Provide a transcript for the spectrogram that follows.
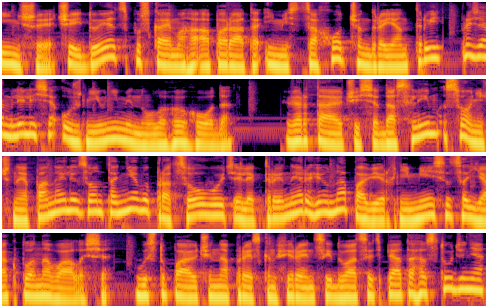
іншыя, чэй дуэт спускаймага апарата і месяцаход Чандраян3 прызямліліся ў жніўні мінулага года. Вяртаючыся да слім, сонечныя панелі зонта не выпрацоўваюць электраэнергію на паверхні месяца, як планавалася. Выступаючы на прэс-канферэнцыі 25 студзеня,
